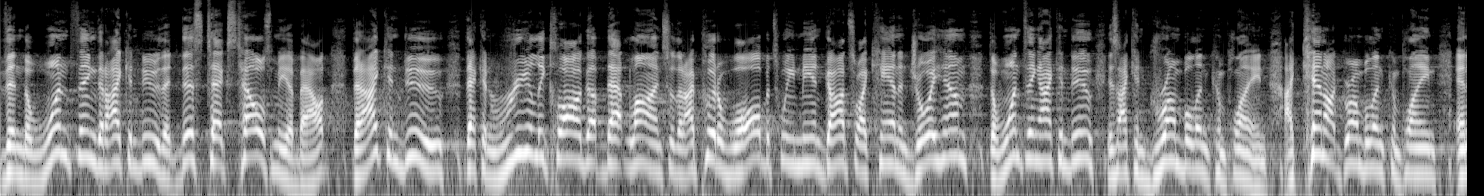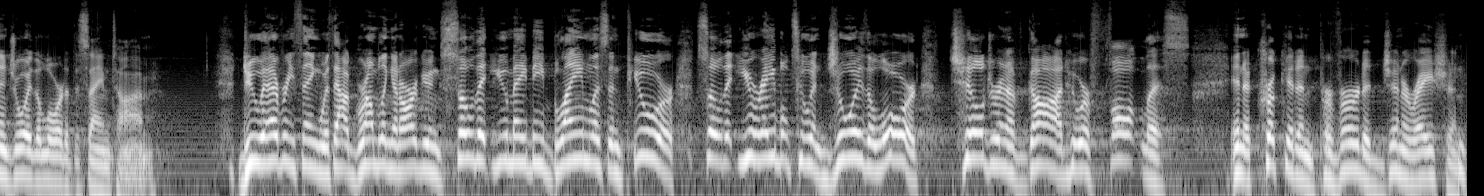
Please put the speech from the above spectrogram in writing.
then the one thing that I can do that this text tells me about, that I can do that can really clog up that line so that I put a wall between me and God so I can't enjoy Him, the one thing I can do is I can grumble and complain. I cannot grumble and complain and enjoy the Lord at the same time. Do everything without grumbling and arguing, so that you may be blameless and pure, so that you're able to enjoy the Lord, children of God who are faultless in a crooked and perverted generation,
